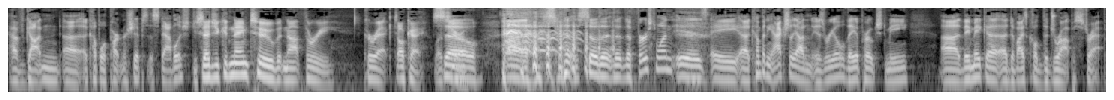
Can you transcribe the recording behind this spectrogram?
have gotten uh, a couple of partnerships established. You said you could name two, but not three. Correct. Okay, so, uh, so, so the, the the first one is a, uh company actually out in Israel. They approached me. Uh, they make a, a device called the Drop Strap.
